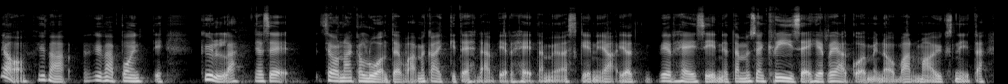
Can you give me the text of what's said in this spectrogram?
Joo, hyvä, hyvä pointti. Kyllä, ja se, se on aika luontevaa. Me kaikki tehdään virheitä myöskin, ja, ja virheisiin ja tämmöiseen kriiseihin reagoiminen on varmaan yksi niitä –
